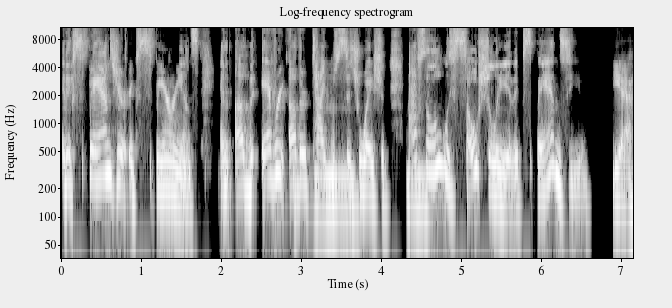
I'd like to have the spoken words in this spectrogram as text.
It expands your experience in other every other type of Mm. situation. Mm. Absolutely socially it expands you. Yeah.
